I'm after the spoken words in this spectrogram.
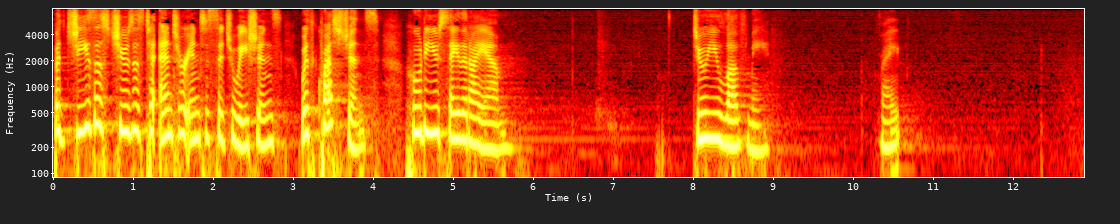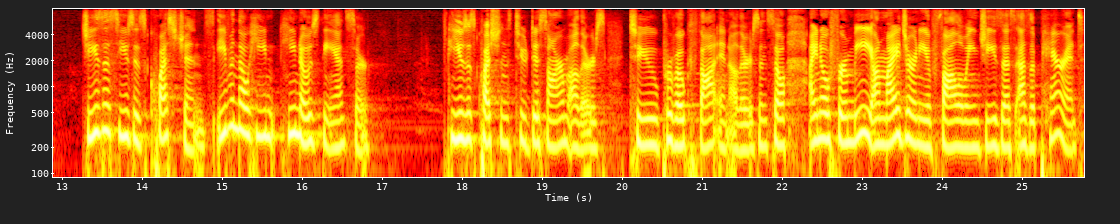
But Jesus chooses to enter into situations with questions Who do you say that I am? Do you love me? Right? Jesus uses questions, even though he, he knows the answer. He uses questions to disarm others, to provoke thought in others. And so I know for me, on my journey of following Jesus as a parent,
